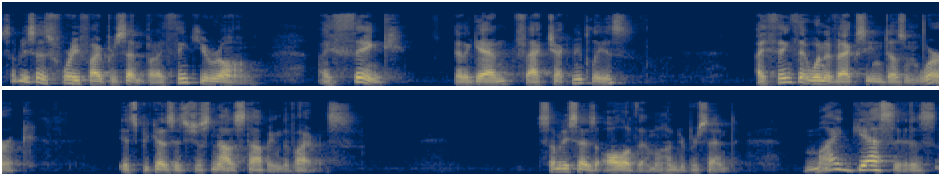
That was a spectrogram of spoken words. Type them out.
Somebody says 45%, but I think you're wrong. I think, and again, fact check me please, I think that when a vaccine doesn't work, it's because it's just not stopping the virus. Somebody says all of them, 100%. My guess is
